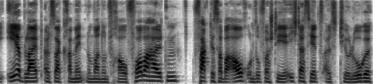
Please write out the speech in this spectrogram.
die Ehe bleibt als Sakrament nur Mann und Frau vorbehalten. Fakt ist aber auch, und so verstehe ich das jetzt als Theologe,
